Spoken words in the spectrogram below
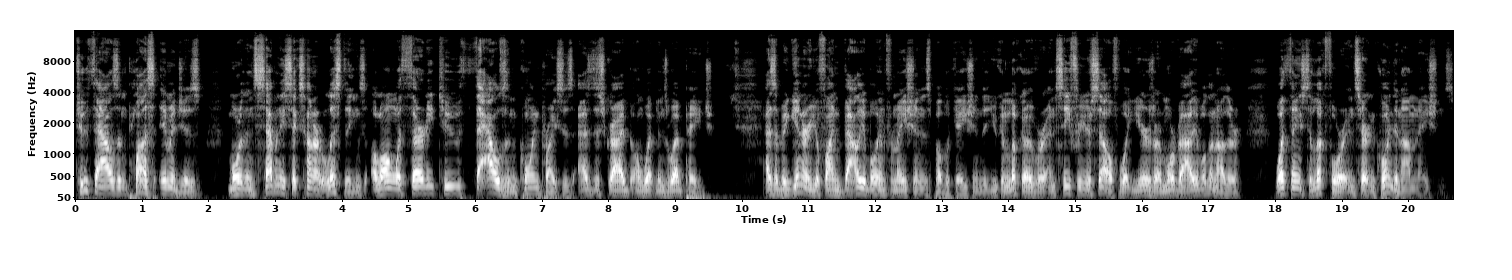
2,000 plus images, more than 7,600 listings, along with 32,000 coin prices as described on Whitman's webpage. As a beginner, you'll find valuable information in this publication that you can look over and see for yourself what years are more valuable than other, what things to look for in certain coin denominations.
